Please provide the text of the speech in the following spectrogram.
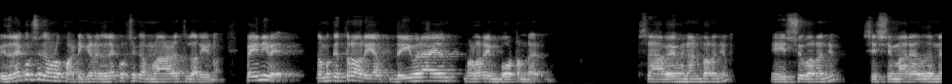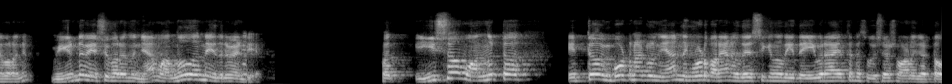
ഇതിനെക്കുറിച്ച് നമ്മൾ പഠിക്കണം. ഇതിനെക്കുറിച്ചൊക്കെ നമ്മൾ ആഴത്തിൽ അറിയണം. ഇപ്പൊ എനിവേ നമുക്ക് ഇത്ര അറിയാം. ദൈവരായം വളരെ ഇമ്പോർട്ടന്റ് ആയിരുന്നു. സ്നാപയോഹനാൻ പറഞ്ഞു യേശു പറഞ്ഞു ശിഷ്യന്മാർ അത് തന്നെ പറഞ്ഞു. വീണ്ടും യേശു പറയുന്നു ഞാൻ വന്നത് തന്നെ ഇതിനു വേണ്ടിയാണ് അപ്പൊ ഈശോ വന്നിട്ട് ഏറ്റവും ഇമ്പോർട്ടന്റ് ആയിട്ടുള്ള ഞാൻ നിങ്ങളോട് പറയാൻ ഉദ്ദേശിക്കുന്നത് ഈ ദൈവരായത്തിന്റെ സുവിശേഷമാണ് കേട്ടോ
